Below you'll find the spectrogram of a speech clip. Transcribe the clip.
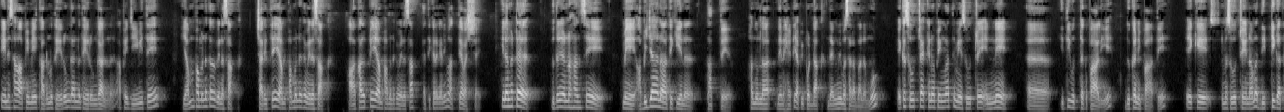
ඒ නිසා අපි මේ කරුණු තේරුම් ගන්න තේරුම් ගන්න අපේ ජීවිතයේ යම් පමණක වෙනසක්, චරිතයේ යම් පමණක වෙනසක්, ආකල්පයේ යම් පමණක වෙනසක් ඇති කර ගැනීම අත්‍යවශ්‍යයි. ඊළඟට බුදුරජාණන් වහන්සේ මේ අபிජානාති කියන தত্ত্বය හඳුන්ලා දෙන හැටි අපි පොඩ්ඩක් දැන් විමසලා බලමු. එක සූත්‍රයක් වෙනවා පින්වත්නි මේ සූත්‍රයේ එන්නේ ඉතිවුත්තක පාළියේ දුක නිපාතේ. ඒකේ එම සූත්‍රයේ නම දිට්ටිගත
